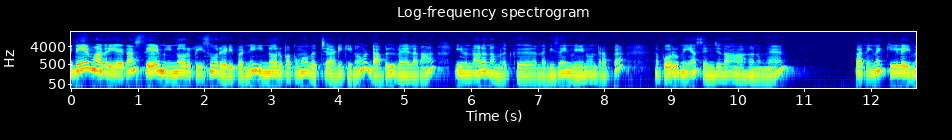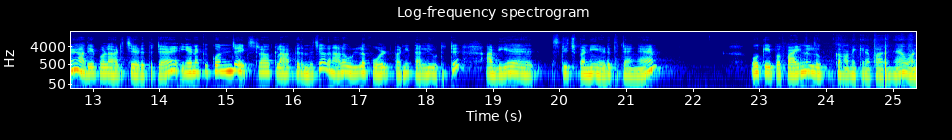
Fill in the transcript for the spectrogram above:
இதே மாதிரியே தான் சேம் இன்னொரு பீஸும் ரெடி பண்ணி இன்னொரு பக்கமும் வச்சு அடிக்கணும். டபுள் வேலை தான். இருந்தாலும் நம்மளுக்கு அந்த டிசைன் வேணுன்றப்ப பொறுமையாக செஞ்சு தான் ஆகணுங்க. பார்த்தீங்கன்னா கீழேயுமே அதே போல் அடித்து எடுத்துட்டேன். எனக்கு கொஞ்சம் எக்ஸ்ட்ரா கிளாத் இருந்துச்சு. அதனால் உள்ளே ஃபோல்ட் பண்ணி தள்ளி விட்டுட்டு அப்படியே ஸ்டிச் பண்ணி எடுத்துட்டேங்க. ஓகே இப்போ ஃபைனல் லுக் காமிக்கிறேன் பாருங்கள் ஒன்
